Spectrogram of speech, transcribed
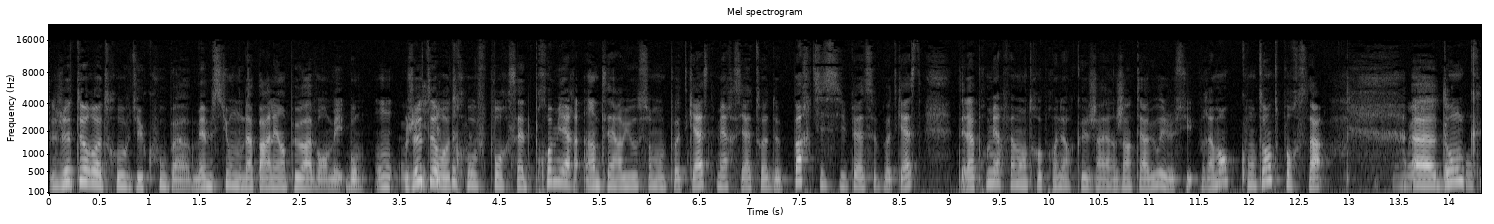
je, te retrouve du coup, bah, même si on a parlé un peu avant, mais bon, je te retrouve pour cette première interview sur mon podcast. Merci à toi de participer à ce podcast. Tu es la première femme entrepreneur que j'interviewe et je suis vraiment contente pour ça. Euh, donc,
